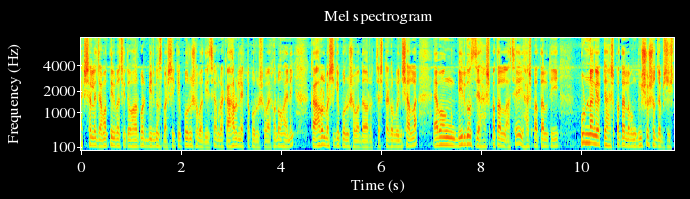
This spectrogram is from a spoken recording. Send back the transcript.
এক সালে জামাত নির্বাচিত হওয়ার পর বীরগঞ্জবাসীকে পৌরসভা দিয়েছে। আমরা কাহারুলে একটা পৌরসভা এখনও হয়নি। কাহারুলবাসীকে পৌরসভা দেওয়ার চেষ্টা করব ইনশাল্লাহ এবং বীরগঞ্জ যে হাসপাতাল আছে, এই হাসপাতালটি পূর্ণাঙ্গ একটি হাসপাতাল এবং দুইশো শয্যা বিশিষ্ট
